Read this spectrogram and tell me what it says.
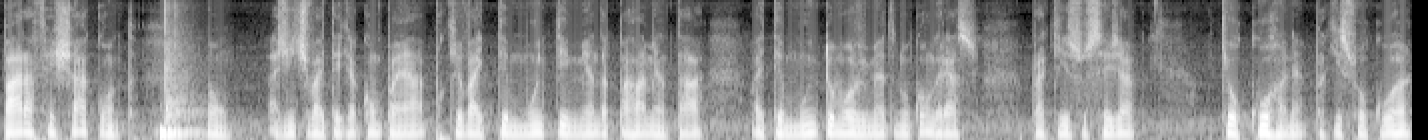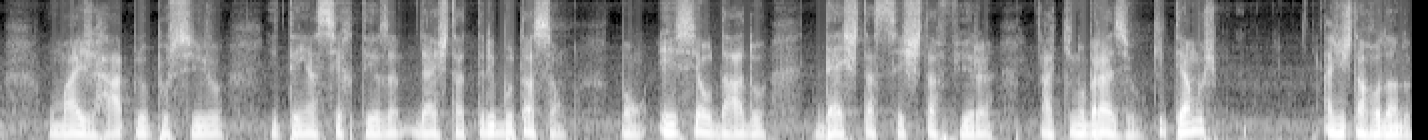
para fechar a conta. Bom, a gente vai ter que acompanhar porque vai ter muita emenda parlamentar, vai ter muito movimento no Congresso para que isso seja que ocorra, né? Para que isso ocorra o mais rápido possível e tenha certeza desta tributação. Bom, esse é o dado desta sexta-feira aqui no Brasil. Que temos a gente está rodando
